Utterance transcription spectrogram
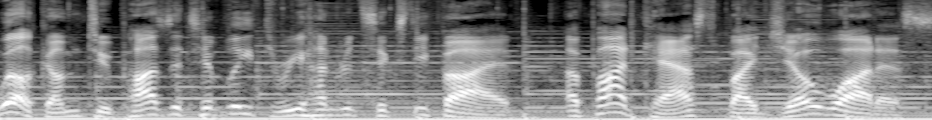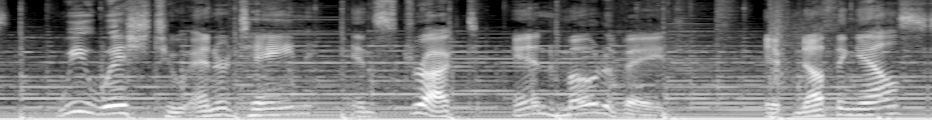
Welcome to Positively 365, a podcast by Joe Wattis. We wish to entertain, instruct, and motivate. If nothing else,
